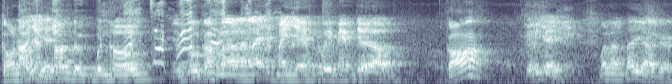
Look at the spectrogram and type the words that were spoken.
Con tao nhắn vậy cho anh được bình thường. Giờ cuối cùng là, lấy mày về có bị mẹ em chửi không? Có. Chửi gì? Mới lên tới giờ kìa.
